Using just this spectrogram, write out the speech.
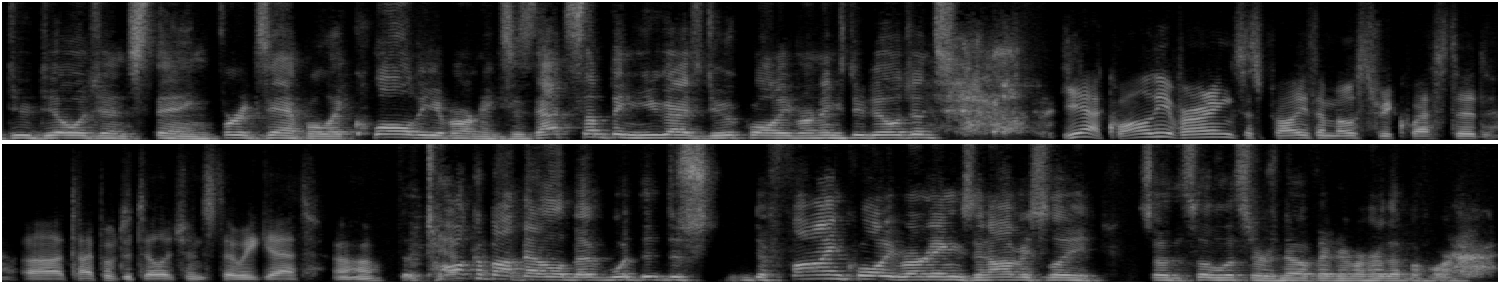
due diligence thing? For example, like quality of earnings. Is that something you guys do, quality of earnings due diligence? Yeah, quality of earnings is probably the most requested uh, type of due diligence that we get. Uh-huh. Talk yeah. about that a little bit. Would just define quality of earnings, and obviously, so the, so listeners know if they've never heard that before.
